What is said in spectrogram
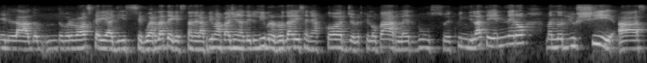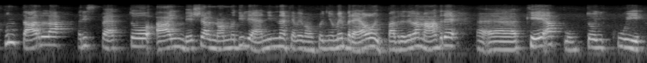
e la Dobrovolskaya disse guardate che sta nella prima pagina del libro, Rodari se ne accorge perché lo parla in russo e quindi la tennero, ma non riuscì a spuntarla rispetto a invece al nonno di Lenin che aveva un cognome ebreo, il padre della madre, eh, che appunto il cui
